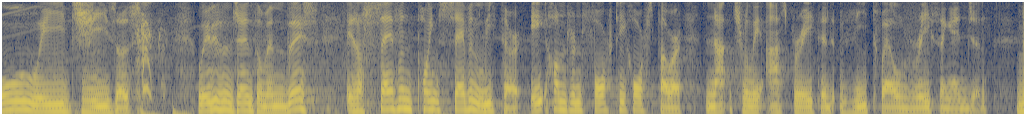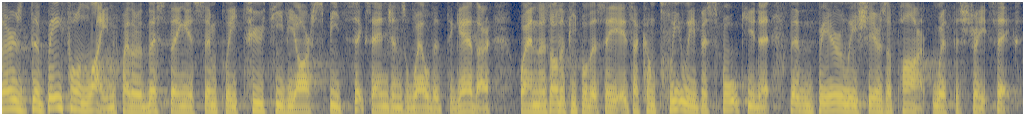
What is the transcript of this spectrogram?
Holy Jesus. Ladies and gentlemen, this is a 7.7 litre, 840 horsepower, naturally aspirated V12 racing engine. There's debate online whether this thing is simply two TVR Speed 6 engines welded together, when there's other people that say it's a completely bespoke unit that barely shares a part with the straight 6.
